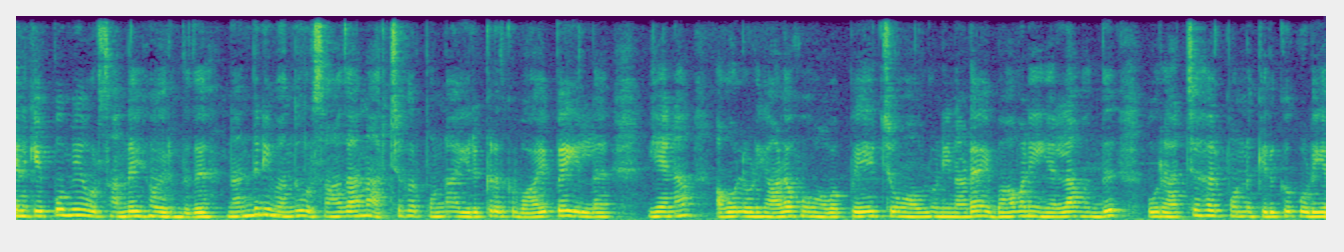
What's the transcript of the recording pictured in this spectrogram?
எனக்கு எப்போவுமே ஒரு சந்தேகம் இருந்தது. நந்தினி வந்து ஒரு சாதாரண அர்ச்சகர் பொண்ணாக இருக்கிறதுக்கு வாய்ப்பே இல்லை. ஏன்னா அவளுடைய அழகும் அவள் பேச்சும் அவளுடைய நடை பாவனை எல்லாம் வந்து ஒரு அர்ச்சகர் பொண்ணுக்கு இருக்கக்கூடிய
